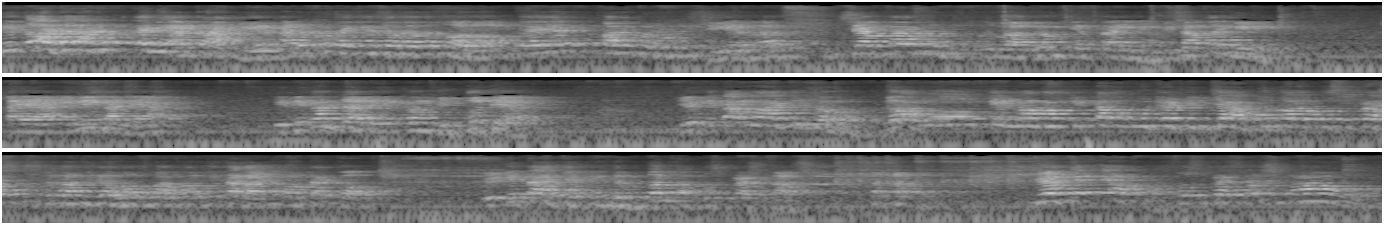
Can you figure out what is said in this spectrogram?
Itu ada ada pertanyaan terakhir, ada pertanyaan satu kolom. Kayaknya paling berfungsi adalah siapa yang lembaga menyertainya. Misalkan gini, kayak ini kan ya, ini kan dari Kemdikbud ya. Ya kita maju dong. Gak mungkin nama kita kemudian dicabut oleh puspres dengan tidak hormat. Kalau kita nggak nyontek kok. Ya kita ajakin debat lah puspresnas. Yakinnya apa? Puspresnas mau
